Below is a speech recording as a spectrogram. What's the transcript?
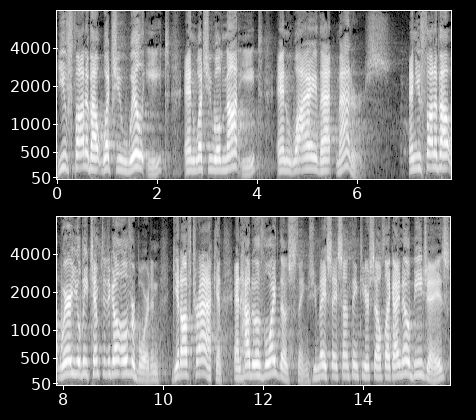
you've thought about what you will eat and what you will not eat and why that matters. And you've thought about where you'll be tempted to go overboard and get off track and, and how to avoid those things. You may say something to yourself like, I know BJ's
